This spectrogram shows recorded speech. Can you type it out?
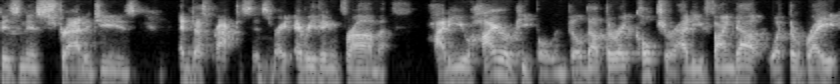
business strategies and best practices, right? Everything from how do you hire people and build out the right culture? How do you find out what the right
